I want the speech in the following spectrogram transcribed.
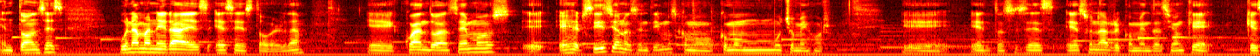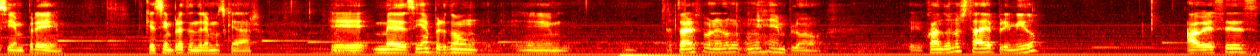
Entonces, una manera es, es esto, ¿verdad? Eh, cuando hacemos eh, ejercicio nos sentimos como, como mucho mejor. Eh, entonces es, es, una recomendación que, que, siempre, que siempre tendremos que dar. me decía, perdón, tal vez poner un, ejemplo. cuando uno está deprimido, a veces,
